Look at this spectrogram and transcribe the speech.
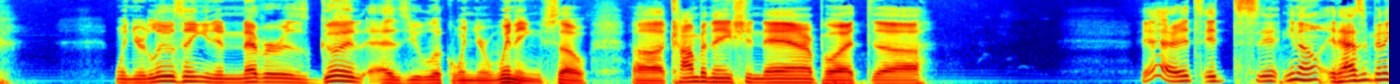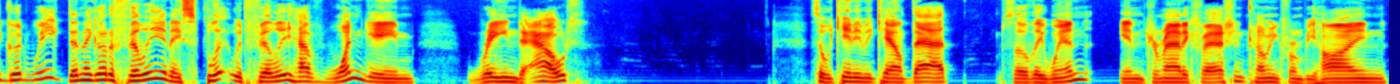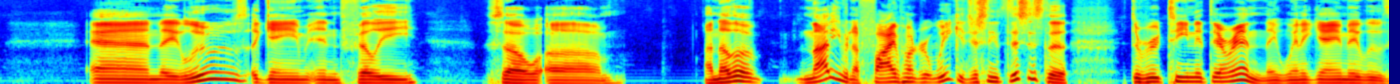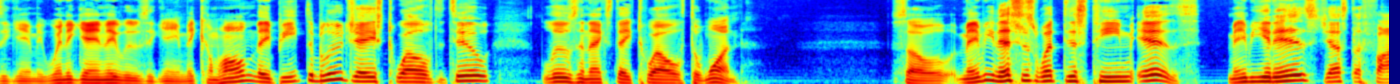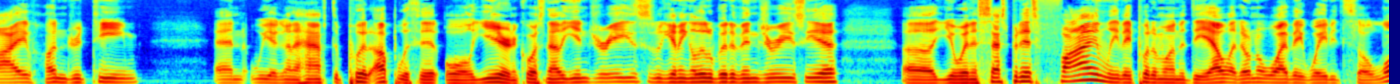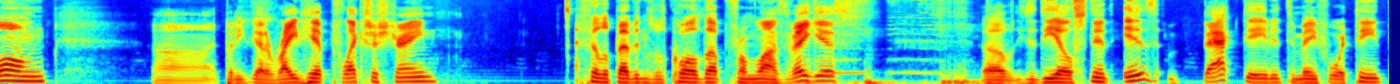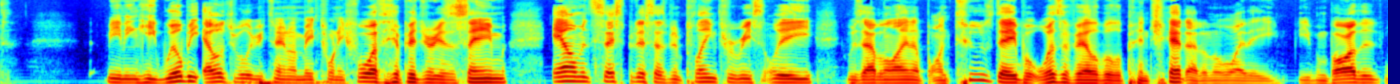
when you're losing and you're never as good as you look when you're winning. So, uh, combination there, but uh, yeah, it's it's it, you know it hasn't been a good week. Then they go to Philly and they split with Philly, have one game rained out, so we can't even count that. So they win in dramatic fashion, coming from behind and they lose a game in Philly. So um, another, not even a 500 week. It just seems this is the the routine that they're in. They win a game, they lose a game. They win a game, they lose a game. They come home, they beat the Blue Jays 12 to 2, lose the next day 12 to 1. So maybe this is what this team is. Maybe it is just a 500 team and we are going to have to put up with it all year. And of course, now the injuries, we're getting a little bit of injuries here. Uh, Yoenis Cespedes, finally, they put him on the DL. I don't know why they waited so long, uh, but he's got a right hip flexor strain. Philip Evans was called up from Las Vegas. Uh, the DL stint is backdated to May 14th meaning he will be eligible to return on May 24th. Hip injury is the same. Ailment Cespedes has been playing through recently. He was out of the lineup on Tuesday, but was available to pinch hit. I don't know why they even bothered.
